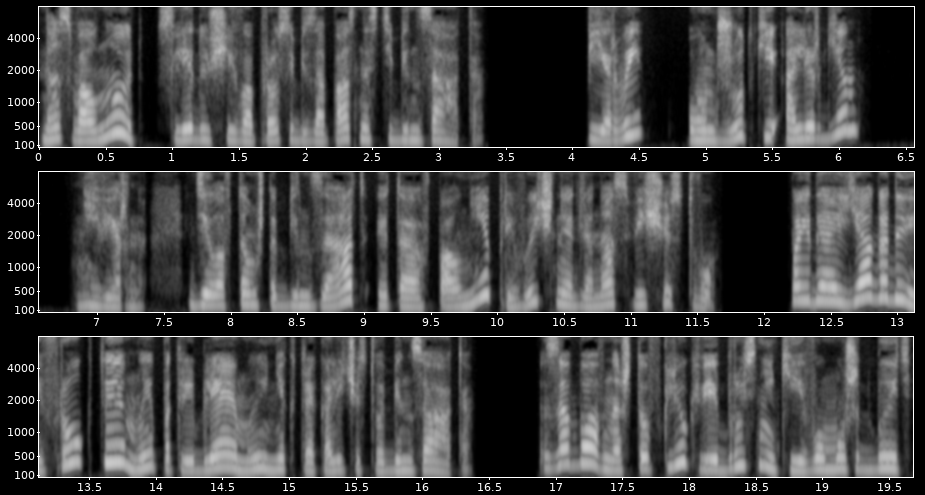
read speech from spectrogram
Нас волнуют следующие вопросы безопасности бензоата. Первый. Он жуткий аллерген? Неверно. Дело в том, что бензоат — это вполне привычное для нас вещество. Поедая ягоды и фрукты, мы потребляем и некоторое количество бензоата. Забавно, что в клюкве и бруснике его может быть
